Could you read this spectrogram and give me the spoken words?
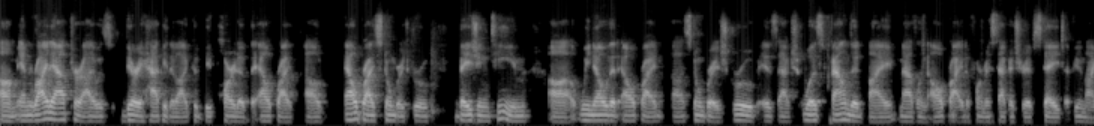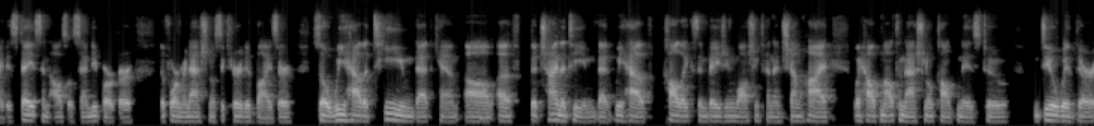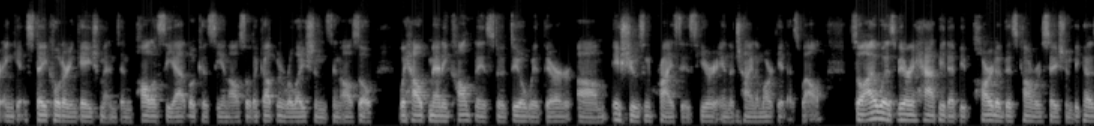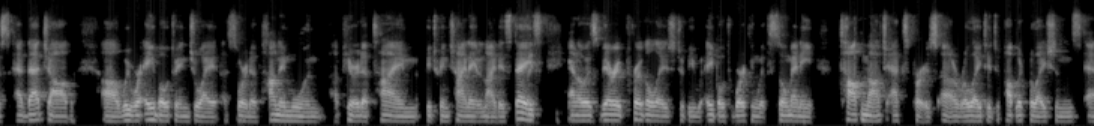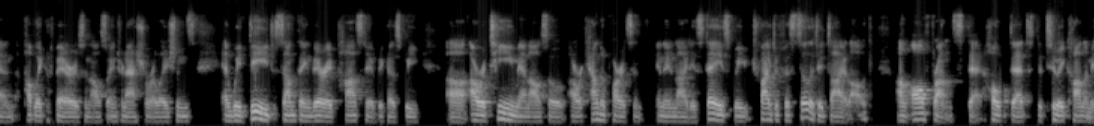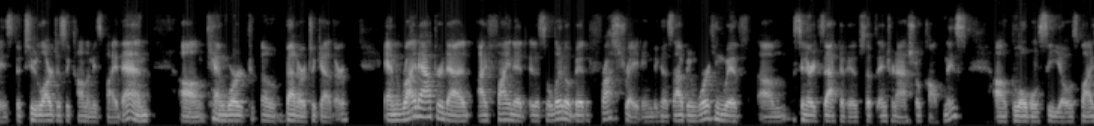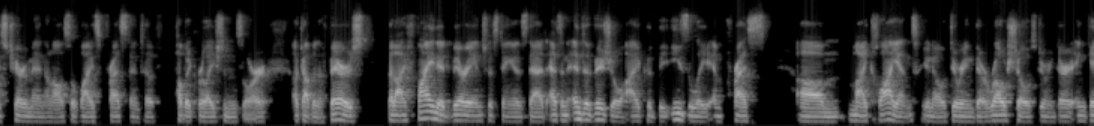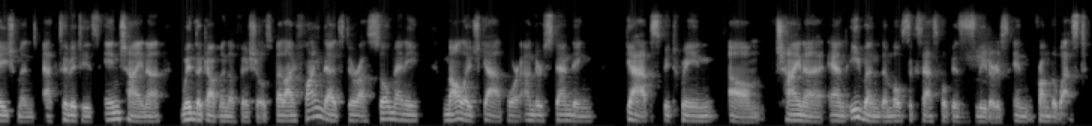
Um, and right after, I was very happy that I could be part of the Albright, uh, Albright Stonebridge Group Beijing team uh, we know that Albright uh, Stonebridge Group is actually was founded by Madeleine Albright, the former Secretary of State of the United States, and also Sandy Berger, the former National Security Advisor. So we have a team that can, uh, of the China team, that we have colleagues in Beijing, Washington, and Shanghai. We help multinational companies to deal with their stakeholder engagement and policy advocacy, and also the government relations, and also we help many companies to deal with their um, issues and crises here in the China market as well. So I was very happy to be part of this conversation because at that job, uh, we were able to enjoy a sort of honeymoon a period of time between China and the United States. And I was very privileged to be able to working with so many top-notch experts uh, related to public relations and public affairs and also international relations. And we did something very positive because we uh, our team and also our counterparts in, in, the United States, we try to facilitate dialogue on all fronts that hope that the two economies, the two largest economies by then, um, can work uh, better together. And right after that, I find it, it is a little bit frustrating because I've been working with um, senior executives of international companies. uh, global CEOs, vice chairman, and also vice president of public relations or uh, government affairs. But I find it very interesting is that as an individual, I could be easily impress um, my client, you know, during their road shows, during their engagement activities in China with the government officials. But I find that there are so many knowledge gap or understanding gaps between um, China and even the most successful business leaders in from the West.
